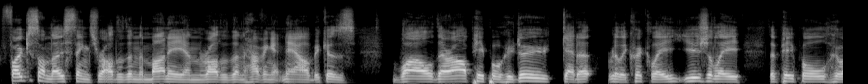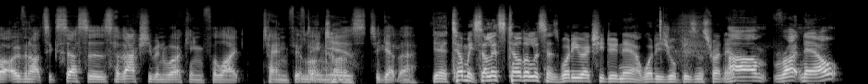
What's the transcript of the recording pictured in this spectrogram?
Focus on those things rather than the money and rather than having it now because while there are people who do get it really quickly, usually the people who are overnight successes have actually been working for like 10, 15 years to get there. Yeah, tell me. So let's tell the listeners, what do you actually do now? What is your business right now? Um, right now,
